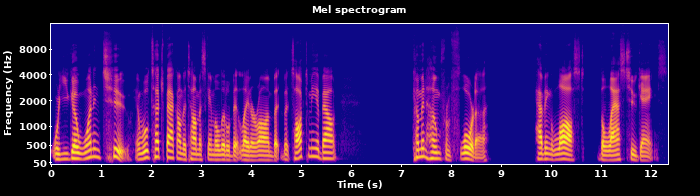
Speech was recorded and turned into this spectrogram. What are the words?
where you go one and two. And we'll touch back on the Thomas game a little bit later on, but but talk to me about coming home from Florida having lost the last two games.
